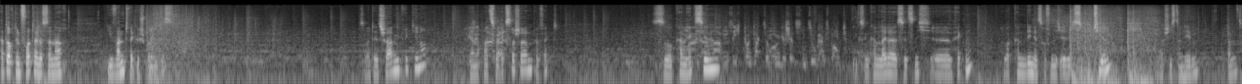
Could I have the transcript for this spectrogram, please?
Hat auch den Vorteil, dass danach die Wand weggesprengt ist. So, hat er jetzt Schaden gekriegt hier noch? Ja, nochmal zwei extra Schaden, perfekt. So, kann Hexchen. Hexchen kann leider es jetzt nicht äh, hacken, aber kann den jetzt hoffentlich exekutieren. Ja, schießt daneben. Verdammt.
